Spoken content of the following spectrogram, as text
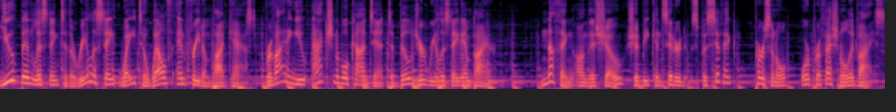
You've been listening to the Real Estate Way to Wealth and Freedom podcast, providing you actionable content to build your real estate empire. Nothing on this show should be considered specific, personal, or professional advice.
